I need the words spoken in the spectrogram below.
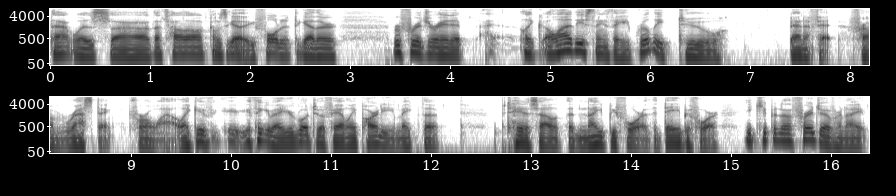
that was uh, that's how it all comes together. You fold it together, refrigerate it. Like a lot of these things, they really do benefit from resting for a while. Like if, if you think about it, you're going to a family party, you make the potato salad the night before, the day before, you keep it in the fridge overnight.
